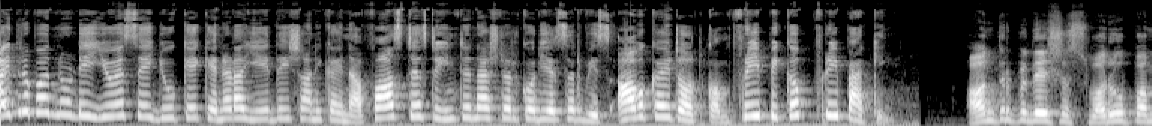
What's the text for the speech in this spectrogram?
హైదరాబాద్ నుండి యూఎస్ఏ యూకే కెనడా ఏ దేశానికైనా fastest international courier service Avakaya dot com free pickup free packing Andhra Pradesh స్వరూపం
